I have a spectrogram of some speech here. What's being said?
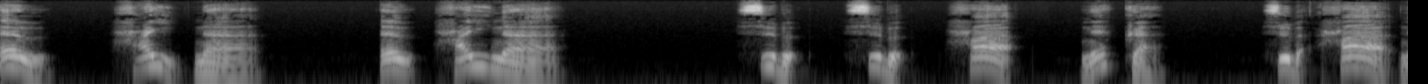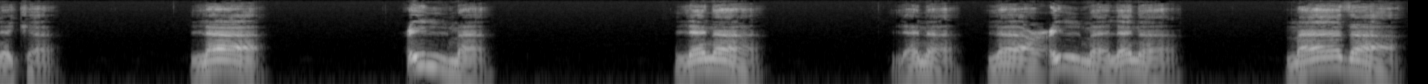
ev hayna. Ev حينا. سب سب حانك سبحانك لا. علم. لنا. لنا. لا علم لنا. ماذا؟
